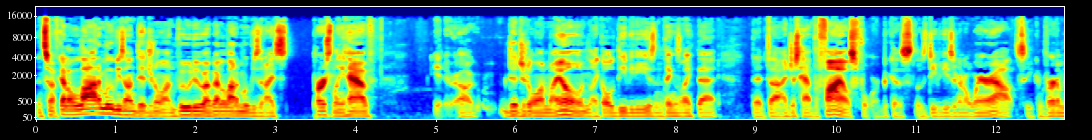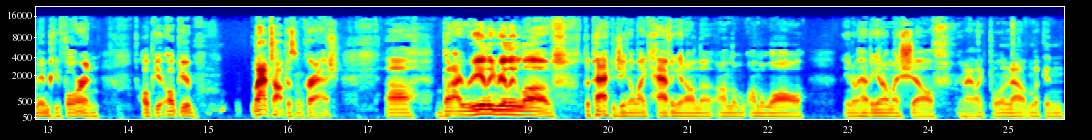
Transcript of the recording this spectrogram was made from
And so I've got a lot of movies on digital on Vudu. I've got a lot of movies that I personally have uh, digital on my own, like old DVDs and things like that, that uh, I just have the files for because those DVDs are going to wear out. So you convert them to MP4 and hope you hope your laptop doesn't crash. Uh, but I really, really love the packaging. I like having it on the on the on the wall, you know, having it on my shelf, and I like pulling it out and looking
